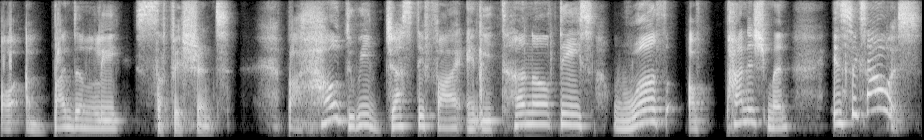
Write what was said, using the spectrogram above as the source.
or abundantly sufficient. But how do we justify an eternity's worth of punishment in six hours?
